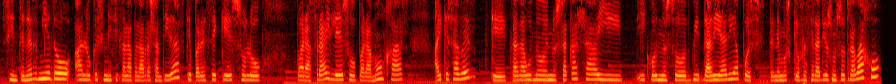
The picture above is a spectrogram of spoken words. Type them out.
sin tener miedo a lo que significa la palabra santidad, que parece que es solo para frailes o para monjas, hay que saber que cada uno en nuestra casa y, con nuestra vida diaria, pues tenemos que ofrecer a Dios nuestro trabajo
